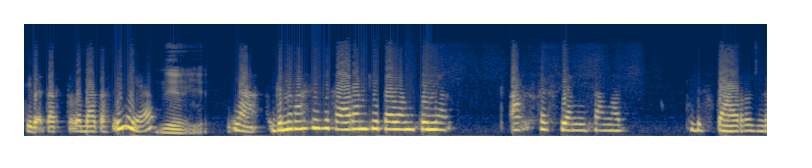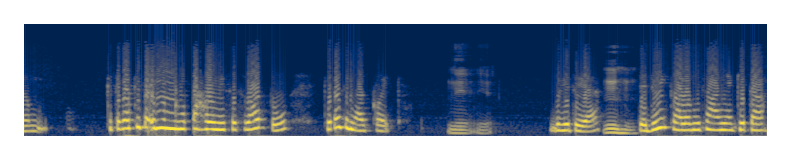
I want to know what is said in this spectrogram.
tidak ter- terbatas ini ya. Iya, iya. Nah, generasi sekarang kita yang punya akses yang sangat besar dan ketika kita ingin mengetahui sesuatu, kita tinggal klik, Iya, iya. begitu ya. Mhm. Jadi kalau misalnya kita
